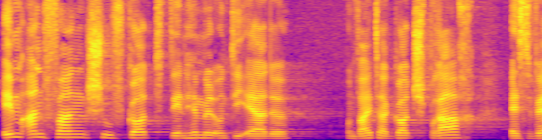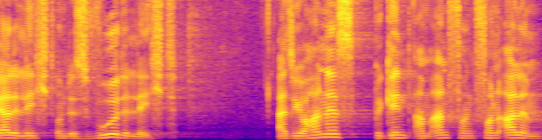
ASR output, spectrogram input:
im Anfang schuf Gott den Himmel und die Erde. Und weiter, Gott sprach, es werde Licht und es wurde Licht. Also Johannes beginnt am Anfang von allem.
